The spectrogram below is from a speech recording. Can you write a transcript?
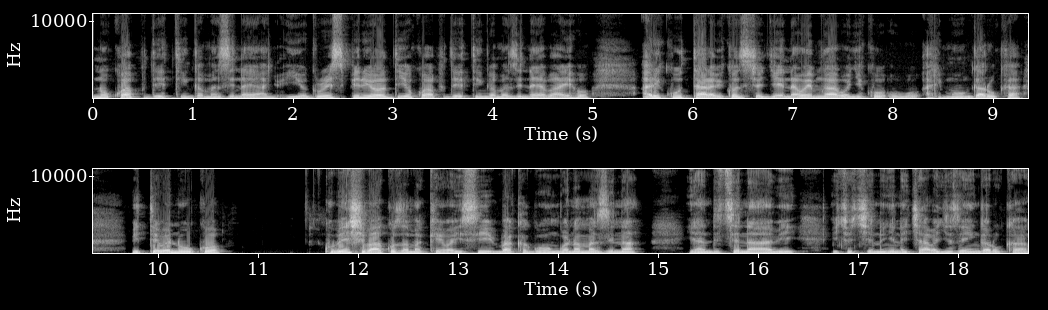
no kwapudetinga amazina yanyu. Iyo grace period yo kwapudetinga amazina yabayeho ariko utarabikoze icyo gihe nawe mwabonye ko ubu ari mu ngaruka bitewe n'uko ku benshi bakoze ama KYC bakagongwa n'amazina yanditse nabi icyo kintu nyine cyabagizeho ingaruka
